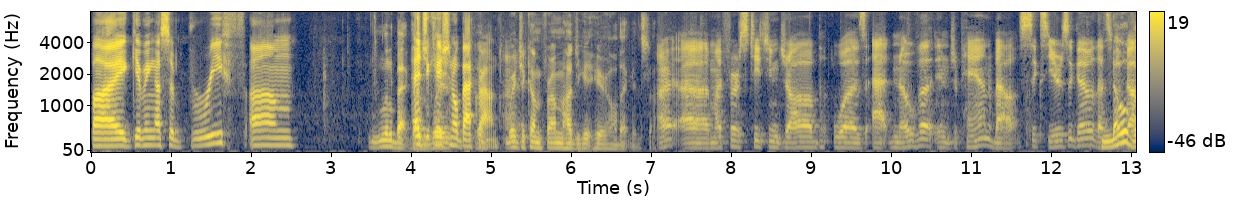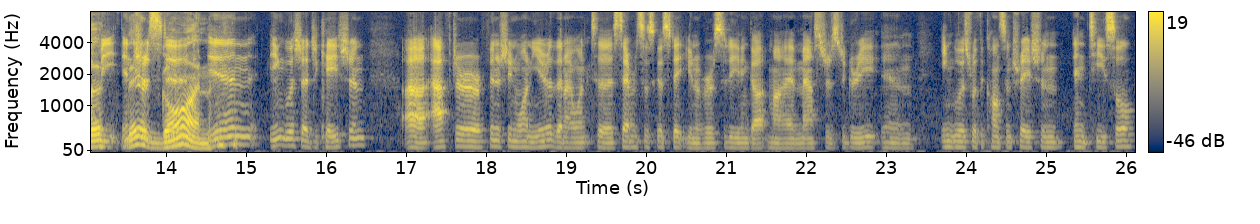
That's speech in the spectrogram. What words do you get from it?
by giving us a brief um, little background. educational Where- background. Where'd you come from? How'd you get here? All that good stuff. All right. Uh, my first teaching job was at Nova in Japan about six years ago. That's what got me interested gone. in English education. Uh, after finishing one year, then I went to San Francisco State University and got my master's degree in English with a concentration in TESOL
